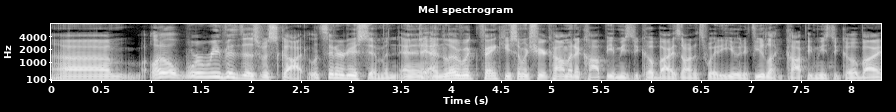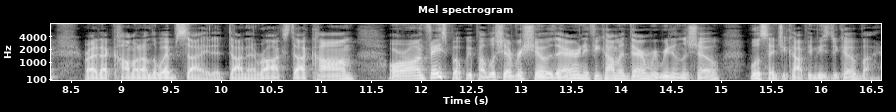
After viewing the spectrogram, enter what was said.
Um, well, we'll revisit this with Scott. Let's introduce him. And and, Yeah. and Ludwig, thank you so much for your comment. A copy of Music to Go By is on its way to you. And if you'd like a copy of Music to Go By, write a comment on the website at .netrocks.com or on Facebook. We publish every show there. And if you comment there and we read on the show, we'll send you a copy of Music to Go By.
